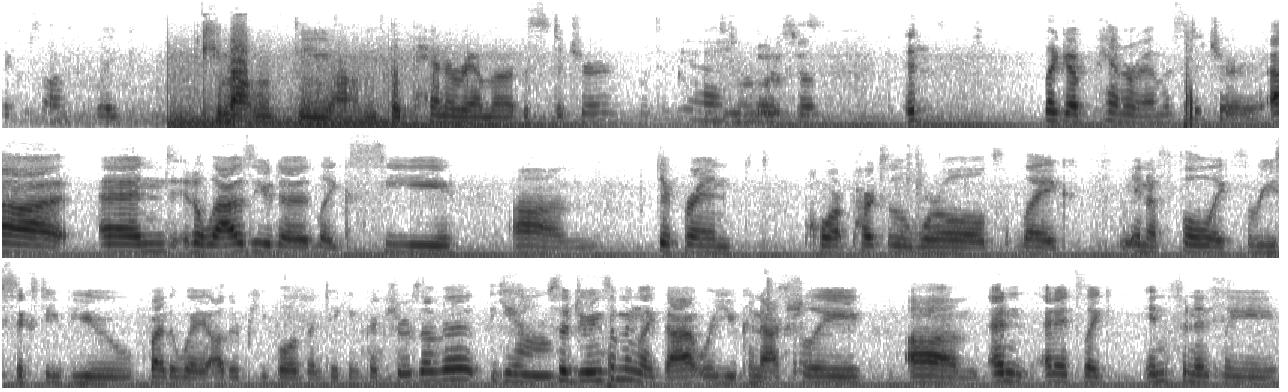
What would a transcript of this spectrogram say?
Microsoft like came out with the um, the panorama, the Stitcher. What's it called? Do you remember what it's? It's like a panorama Stitcher, uh, and it allows you to like see um, different por- parts of the world, like in a full like 360 view. By the way, other people have been taking pictures of it. Yeah. So doing something like that, where you can actually, um, and and it's like infinitely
